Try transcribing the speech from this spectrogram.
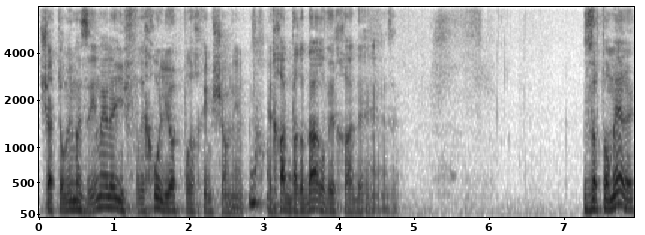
שהתאומים הזהים האלה יפרחו להיות פרחים שונים. נכון. אחד דרדר ואחד אה, זה. זאת אומרת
